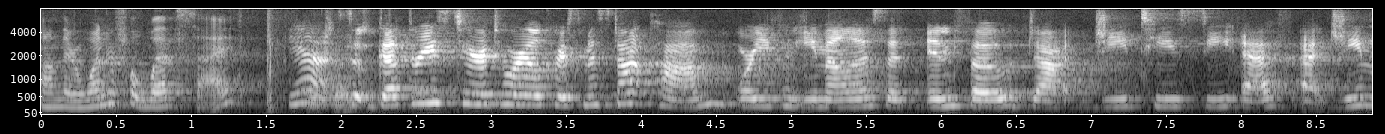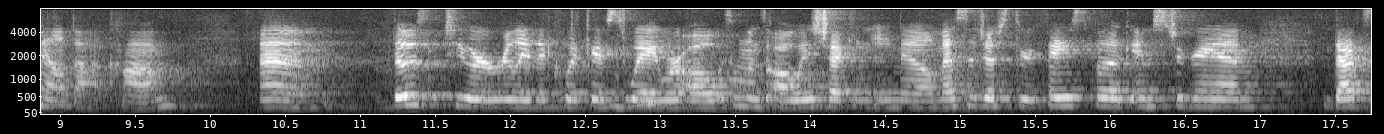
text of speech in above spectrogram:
On their wonderful website, Yeah, Website? so guthriesterritorialchristmas.com or you can email us at info.gtcf at gmail.com. Um, those two are really the quickest mm-hmm. way. We're all someone's always checking email. Message us through Facebook, Instagram. That's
